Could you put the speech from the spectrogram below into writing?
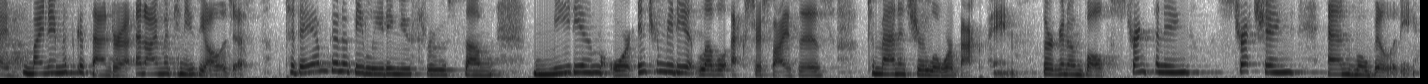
Hi, my name is Cassandra and I'm a kinesiologist. Today I'm going to be leading you through some medium or intermediate level exercises to manage your lower back pain. They're going to involve strengthening, stretching, and mobility.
